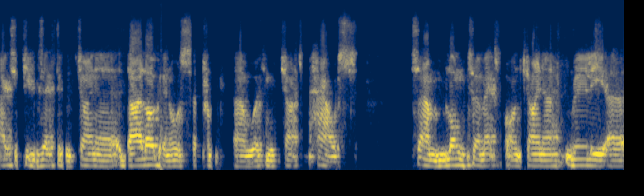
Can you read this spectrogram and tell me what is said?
active chief executive of China Dialogue and also from um, working with Chatham House. Sam, long-term expert on China, really uh,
